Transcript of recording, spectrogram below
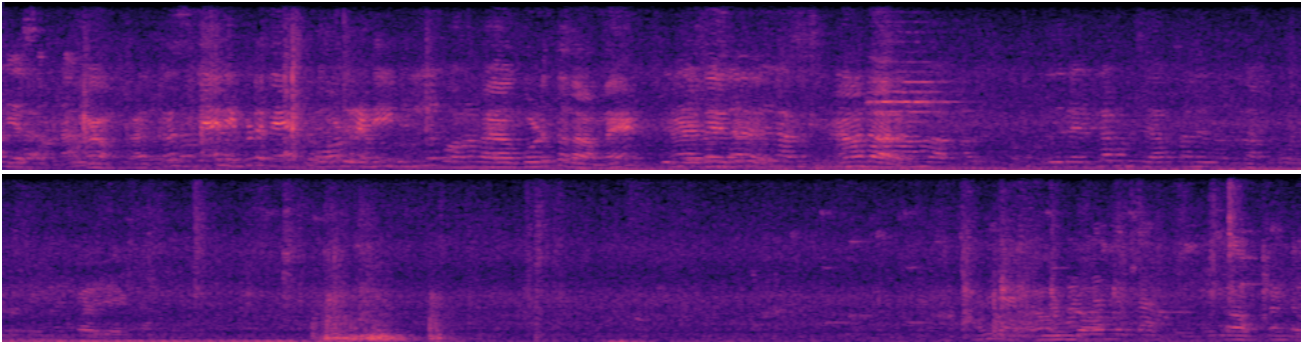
അഡ്രസ് ഞാൻ ഇവിടെ നേരത്തെ ഓൾറെഡി കൊടുത്തതാണ്. അതായത് ആധാർ. അത് ഞാൻ ഉണ്ടോ ഓ കണ്ടോ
